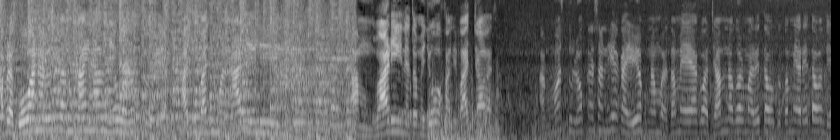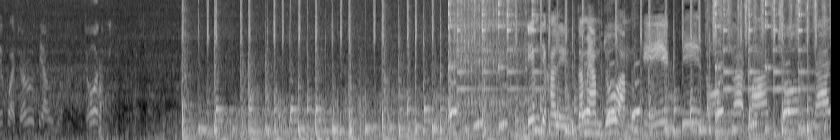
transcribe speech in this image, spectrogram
આપણે ગોવાના રસ્તાનું કાંઈ ના આવે ને એવો રસ્તો છે. આજુબાજુમાં નારિયેલી આમ વાડીને તમે જોવો ખાલી વાત ચાલે છે. આમ મસ્ત લોકેશન છે કાંઈ એક નંબર. તમે એકવાર જામનગરમાં રહેતા હો તો તમે આ રહેતા હો તો એકવાર જરૂરથી આવજો. જોવો તમે. કેમ છે ખાલી તમે આમ જો, આમ કે એક, બે, ત્રણ, ચાર, પાંચ, છ, સાત,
